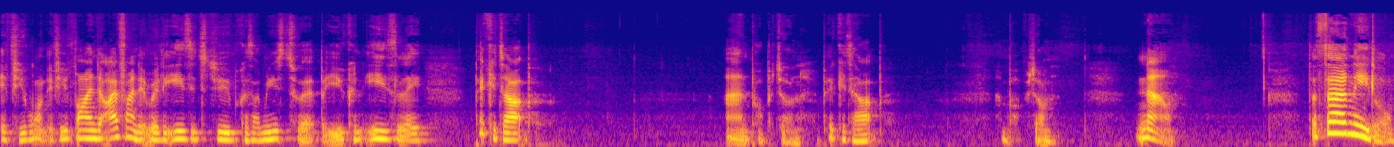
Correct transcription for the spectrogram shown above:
if you want, if you find it, I find it really easy to do because I'm used to it, but you can easily pick it up and pop it on, pick it up and pop it on. Now, the third needle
